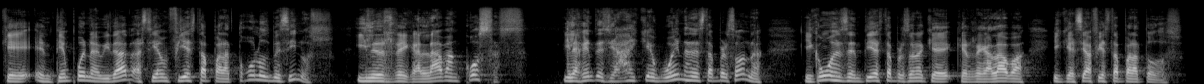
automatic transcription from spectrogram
que en tiempo de Navidad hacían fiesta para todos los vecinos y les regalaban cosas. Y la gente decía, ay, qué buena es esta persona. ¿Y cómo se sentía esta persona que, que regalaba y que hacía fiesta para todos?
